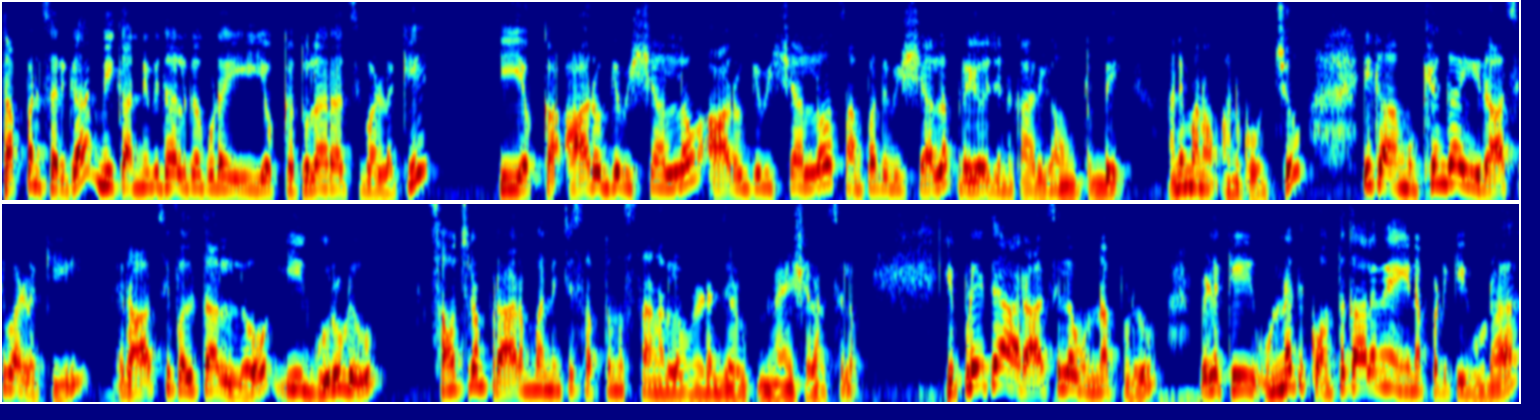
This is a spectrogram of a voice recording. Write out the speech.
తప్పనిసరిగా మీకు అన్ని విధాలుగా కూడా ఈ యొక్క తులారాశి వాళ్ళకి ఈ యొక్క ఆరోగ్య విషయాల్లో ఆరోగ్య విషయాల్లో సంపద విషయాల్లో ప్రయోజనకారిగా ఉంటుంది అని మనం అనుకోవచ్చు. ఇక ముఖ్యంగా ఈ రాశి వాళ్ళకి రాశి ఫలితాల్లో ఈ గురుడు సంవత్సరం ప్రారంభం నుంచి సప్తమ స్థానంలో ఉండడం జరుగుతుంది మేషరాశిలో. ఎప్పుడైతే ఆ రాశిలో ఉన్నప్పుడు వీళ్ళకి ఉన్నది కొంతకాలమే అయినప్పటికీ కూడా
